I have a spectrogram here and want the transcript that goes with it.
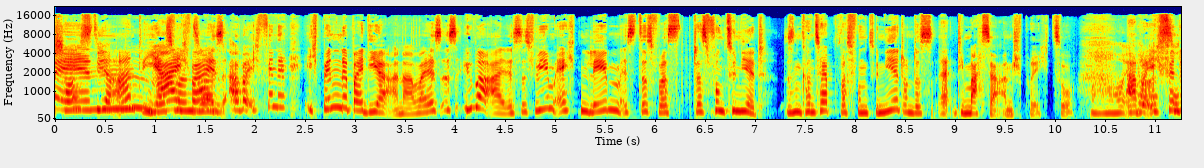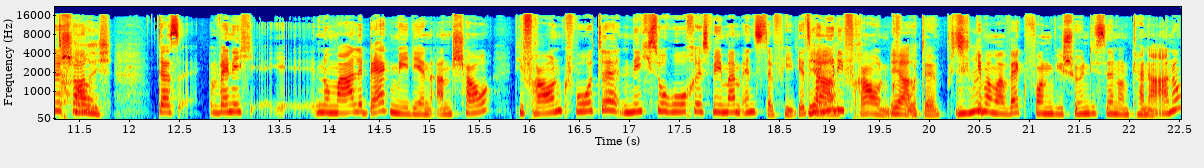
schau es dir an. Ja, was man ich so- weiß, aber ich finde, ich bin bei dir, Anna, weil es ist überall. Es ist wie im echten Leben, ist das, was das funktioniert. Das ist ein Konzept, was funktioniert und das äh, die Masse anspricht. So. Oh, ja, aber ich ist so finde schon. Dass wenn ich äh, normale Bergmedien anschaue, die Frauenquote nicht so hoch ist wie in meinem Insta-Feed. Jetzt Ja. mal nur die Frauenquote. Ja. Mhm. Gehen wir mal weg von, wie schön die sind und keine Ahnung.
